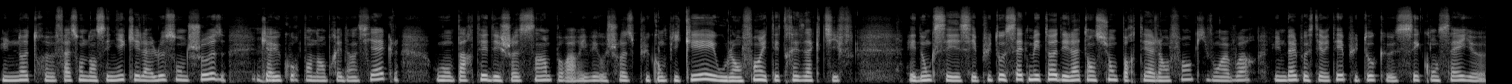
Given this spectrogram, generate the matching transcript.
une autre façon d'enseigner qui est la leçon de choses, qui a mhm. eu cours pendant près d'un siècle, où on partait des choses simples pour arriver aux choses plus compliquées et où l'enfant était très actif. Et donc, c'est plutôt cette méthode et l'attention portée à l'enfant qui vont avoir une belle postérité plutôt que ces conseils euh,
